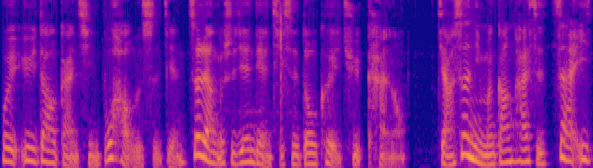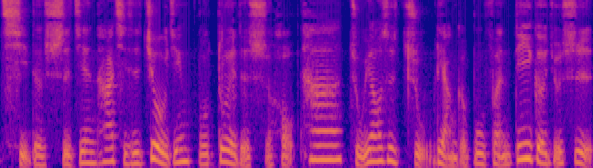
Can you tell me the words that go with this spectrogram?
会遇到感情不好的时间，这两个时间点其实都可以去看哦。假设你们刚开始在一起的时间，它其实就已经不对的时候，它主要是主两个部分，第一个就是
